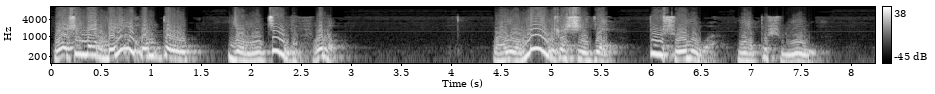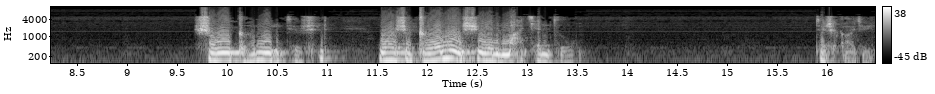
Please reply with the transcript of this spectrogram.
我是连灵魂都永尽的俘虏。我有另一个世界，不属于我，也不属于你。属于革命，就是我是革命事业的马前卒。这是高君宇。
